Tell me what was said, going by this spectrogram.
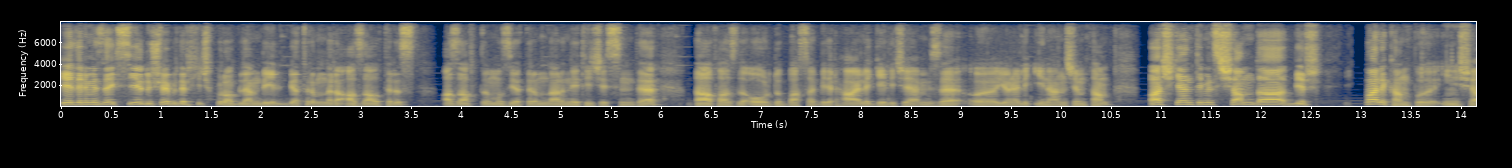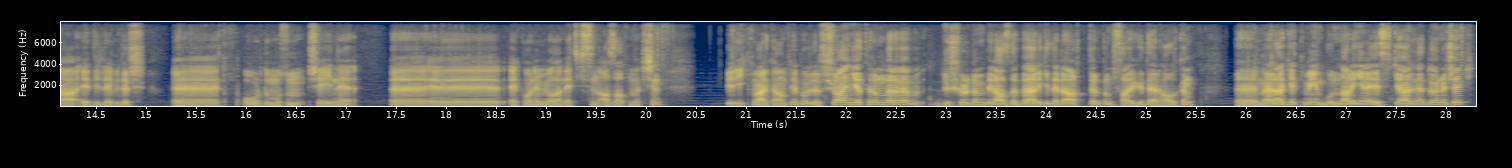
Gelirimiz eksiye düşebilir hiç problem değil. Yatırımları azaltırız. Azalttığımız yatırımlar neticesinde daha fazla ordu basabilir hale geleceğimize e, yönelik inancım tam. Başkentimiz Şam'da bir ikmal kampı inşa edilebilir. E, ordumuzun şeyini e, e, ekonomi olan etkisini azaltmak için bir ikmal kampı yapabiliriz. Şu an yatırımları düşürdüm. Biraz da vergileri arttırdım saygıdeğer halkım. E, merak etmeyin bunlar yine eski haline dönecek.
